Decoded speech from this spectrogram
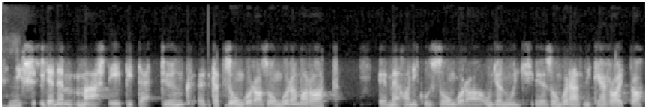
Uh-huh. És ugye nem mást építettünk, tehát zongora zongora maradt, mechanikus zongora ugyanúgy zongorázni kell rajta,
